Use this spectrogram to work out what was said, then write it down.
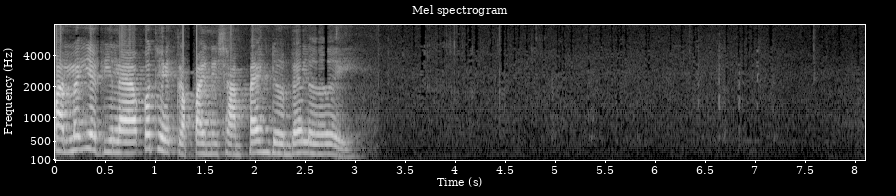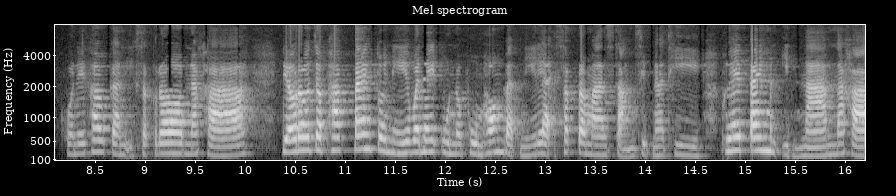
ปั่นละเอียดดีแล้วก็เทกลับไปในชามแป้งเดิมได้เลยคนให้เข้ากันอีกสักรอบนะคะ เดี๋ยวเราจะพักแป้งตัวนี้ไว้ในอุณหภูมิห้องแบบนี้แหละสักประมาณ 30 นาที เพื่อให้แป้งมันอิ่มน้ำนะคะ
